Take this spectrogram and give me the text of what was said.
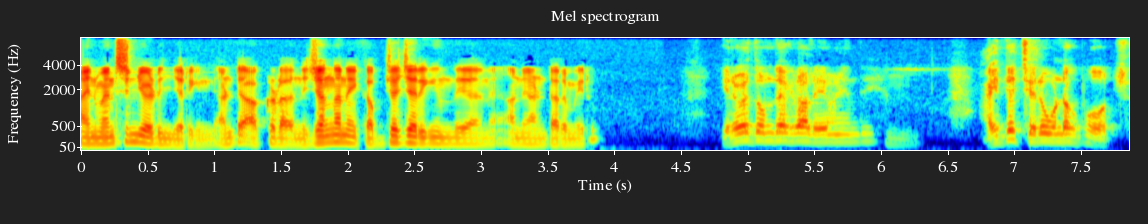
ఆయన మెన్షన్ చేయడం జరిగింది. అంటే అక్కడ నిజంగానే కబ్జా జరిగింది అని అని అంటారు మీరు? ఇరవై తొమ్మిది ఎకరాలు ఏమైంది? అయితే చెరువు ఉండకపోవచ్చు.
